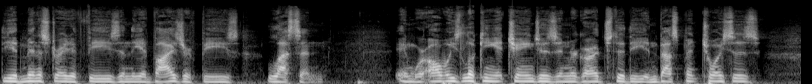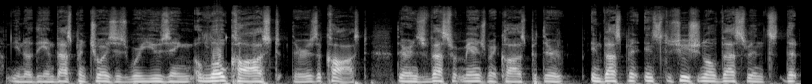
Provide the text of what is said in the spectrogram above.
the administrative fees and the advisor fees lessen. And we're always looking at changes in regards to the investment choices. You know, the investment choices we're using a low cost, there is a cost. There is investment management cost, but they're investment institutional investments that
